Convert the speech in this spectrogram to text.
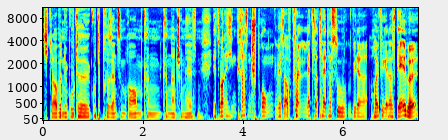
ich glaube, eine gute, gute Präsenz im Raum kann, kann dann schon helfen. Jetzt mache ich einen krassen Sprung. Mir ist aufgefallen, in letzter Zeit hast du wieder häufiger das gelbe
